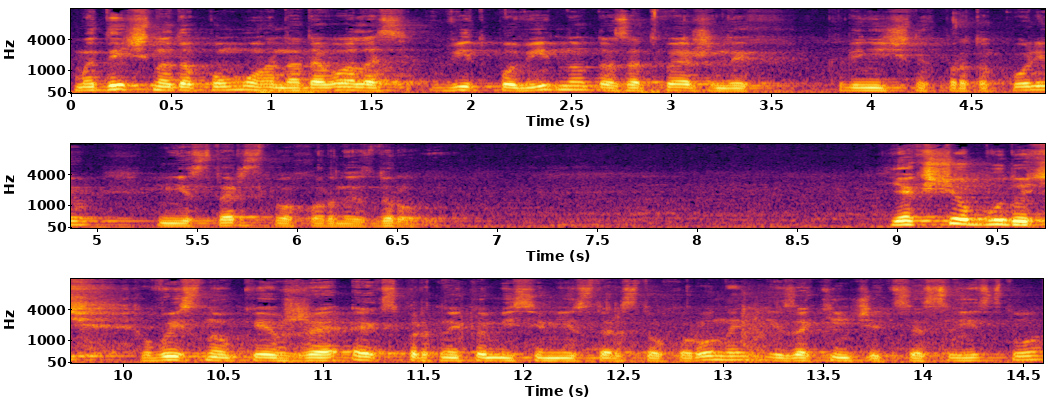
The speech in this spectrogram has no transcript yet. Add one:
Медична допомога надавалась відповідно до затверджених клінічних протоколів Міністерства охорони здоров'я. Якщо будуть висновки вже експертної комісії Міністерства охорони і закінчиться слідство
